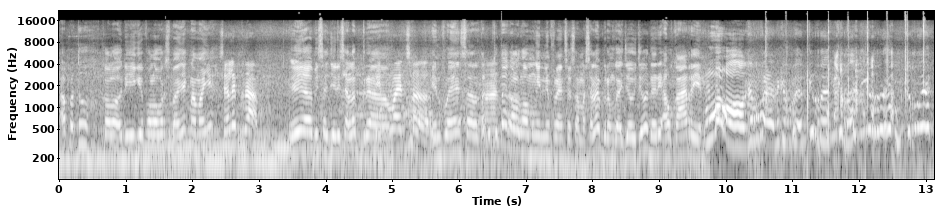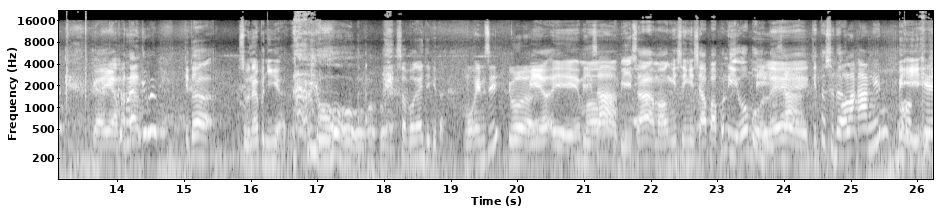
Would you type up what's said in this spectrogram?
apa tuh kalau di IG followers banyak namanya? Selebgram, Iya bisa jadi selebgram. influencer. Influencer. Tapi kita Mantap. kalau ngomongin influencer sama selebgram gak jauh-jauh dari Aukarin. Wow, keren, keren, keren, keren, keren, keren. Kayak Keren, mata keren. kita sebenarnya penyiar. Yo. Sombong aja kita. Mau MC? Wah. Iya, iya, mau Bisa. bisa, mau ngisi-ngisi apa pun IO boleh. Bisa. Kita sudah Tolak angin? Oke.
